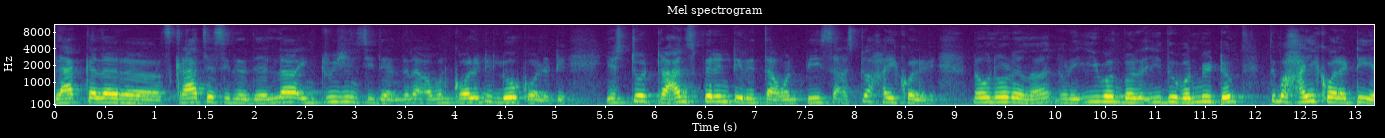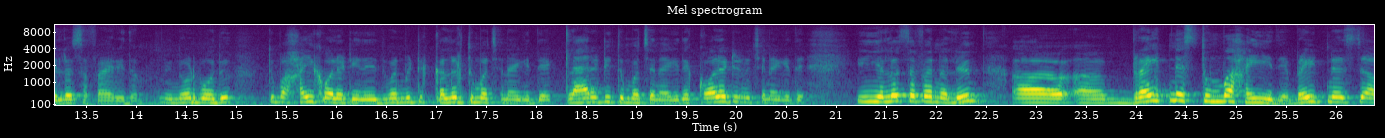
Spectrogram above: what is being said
ಬ್ಲ್ಯಾಕ್ ಕಲರ್ ಸ್ಕ್ರ್ಯಾಚಸ್ ಇದೆ ಅದೆಲ್ಲ ಇನ್ಕ್ಲೂಷನ್ಸ್ ಇದೆ ಅಂದರೆ ಒಂದು ಕ್ವಾಲಿಟಿ ಲೋ ಕ್ವಾಲಿಟಿ ಎಷ್ಟು ಟ್ರಾನ್ಸ್ಪೆರೆಂಟ್ ಇರುತ್ತೆ ಆ ಒಂದು ಪೀಸ್ ಅಷ್ಟು ಹೈ ಕ್ವಾಲಿಟಿ ನಾವು ನೋಡೋಣ, ನೋಡಿ, ಈ ಒಂದು ಬ, ಇದು ಬಂದುಬಿಟ್ಟು ತುಂಬ ಹೈ ಕ್ವಾಲಿಟಿ ಎಲ್ಲೋ ಸಫೈರ್ ಇದು. ನೀವು ನೋಡ್ಬೋದು, ತುಂಬ ಹೈ ಕ್ವಾಲಿಟಿ ಇದೆ. ಇದು ಬಂದುಬಿಟ್ಟು ಕಲರ್ ತುಂಬ ಚೆನ್ನಾಗಿದೆ ಕ್ಲಾರಿಟಿ ತುಂಬ ಚೆನ್ನಾಗಿದೆ ಕ್ವಾಲಿಟಿನೂ ಚೆನ್ನಾಗಿದೆ. ಈ ಎಲ್ಲೋ ಸಫರ್ನಲ್ಲಿ ಬ್ರೈಟ್ನೆಸ್ ತುಂಬ ಹೈ ಇದೆ. ಬ್ರೈಟ್ನೆಸ್ ಆ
